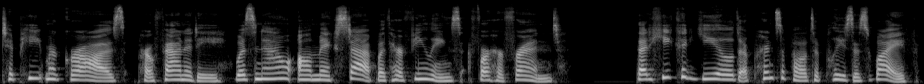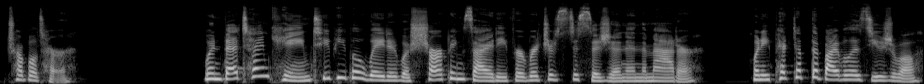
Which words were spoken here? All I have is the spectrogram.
to Pete McGraw's profanity, was now all mixed up with her feelings for her friend. That he could yield a principle to please his wife troubled her. When bedtime came, two people waited with sharp anxiety for Richard's decision in the matter. When he picked up the Bible as usual,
